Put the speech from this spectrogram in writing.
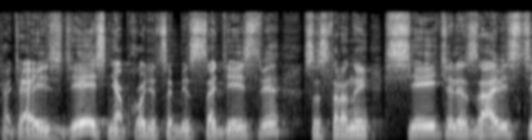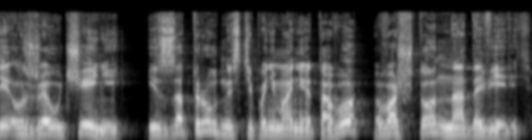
Хотя и здесь не обходится без содействия со стороны сеятеля зависти лжеучений из-за трудности понимания того, во что надо верить.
